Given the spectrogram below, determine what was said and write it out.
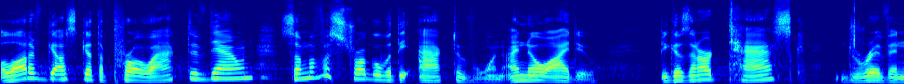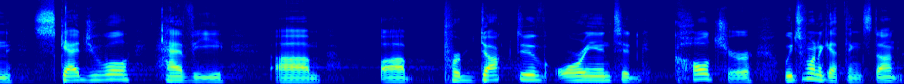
A lot of us get the proactive down. Some of us struggle with the active one. I know I do. Because in our task driven, schedule heavy, um, uh, productive oriented culture, we just want to get things done.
